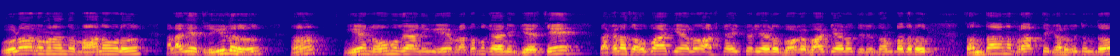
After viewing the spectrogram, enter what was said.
భూలోకమునందు మానవులు అలాగే స్త్రీలు ఏ నోము కానీ ఏ వ్రతము కానీ చేస్తే సకల సౌభాగ్యాలు అష్టైశ్వర్యాలు భోగభాగ్యాలు తిరు సంపదలు సంతాన ప్రాప్తి కలుగుతుందో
